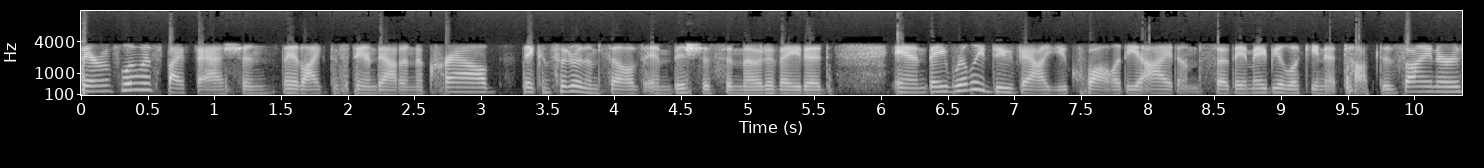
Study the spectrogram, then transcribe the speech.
They're influenced by fashion. They like to stand out in a crowd. They consider themselves ambitious and motivated, and they really do value quality items. So they may be looking at top designers.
